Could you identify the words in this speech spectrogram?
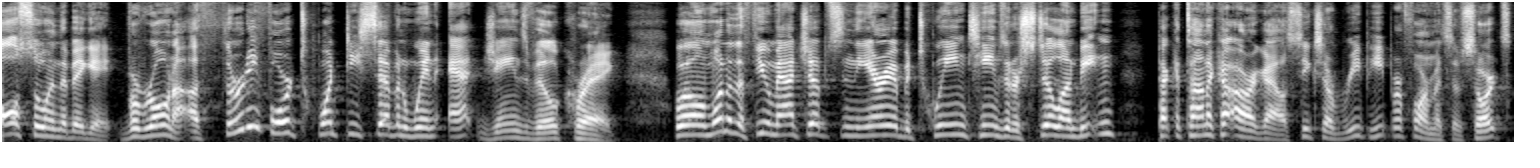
Also in the Big Eight, Verona, a 34-27 win at Janesville Craig. Well, in one of the few matchups in the area between teams that are still unbeaten, Pecatonica Argyle seeks a repeat performance of sorts.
